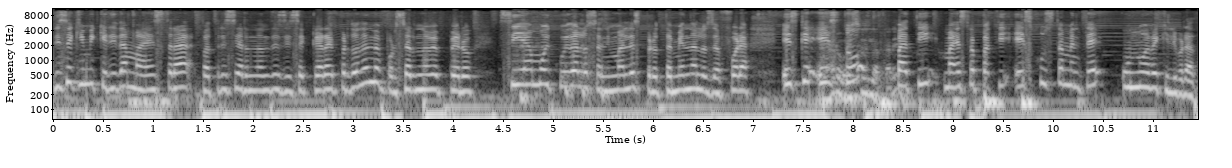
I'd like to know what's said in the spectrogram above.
Dice aquí mi querida maestra Patricia Hernández, dice, caray, perdónenme por ser nueve, pero sí amo y cuido a los animales, pero también a los de afuera. Es que Claro, esto, es. Pati, maestra Pati, es justamente un nueve equilibrado.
